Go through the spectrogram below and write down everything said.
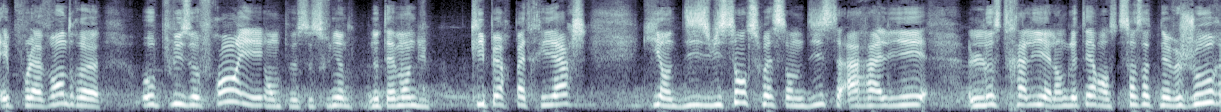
et pour la vendre au plus offrant. Et on peut se souvenir notamment du Clipper Patriarche qui en 1870 a rallié l'Australie à l'Angleterre en 69 jours.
